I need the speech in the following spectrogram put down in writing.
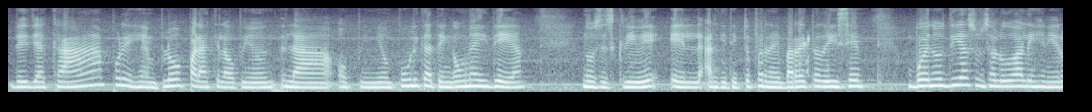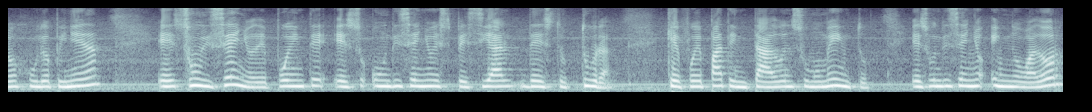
desde acá, por ejemplo, para que la opinión, la opinión pública tenga una idea, nos escribe el arquitecto Fernández Barreto, dice, buenos días, un saludo al ingeniero Julio Pineda. Eh, su diseño de puente es un diseño especial de estructura que fue patentado en su momento. Es un diseño innovador.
